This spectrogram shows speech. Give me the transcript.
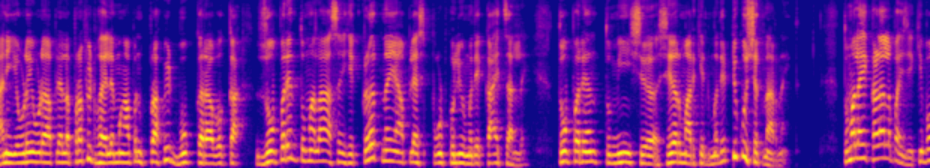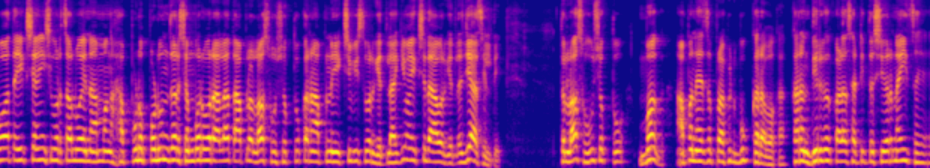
आणि एवढं एवढं आपल्याला प्रॉफिट व्हायला मग आपण प्रॉफिट बुक करावं का? जोपर्यंत तुम्हाला असं हे कळत नाही आपल्या पोर्टफोलिओमध्ये काय चाललं आहे तोपर्यंत तुम्ही शे शेअर मार्केटमध्ये टिकू शकणार नाहीत. तुम्हाला हे कळायला पाहिजे की बाबा आता एकशे ऐंशीवर चालू आहे ना मग हा पुढं पडून जर शंभरवर आला तर आपला लॉस होऊ शकतो. कारण आपण एकशे वीसवर घेतला किंवा एकशे दहावर घेतला जे असेल ते. तर लॉस होऊ शकतो. मग आपण ह्याचं प्रॉफिट बुक करावं का? कारण दीर्घकाळासाठी तर शेअर नाहीच आहे.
